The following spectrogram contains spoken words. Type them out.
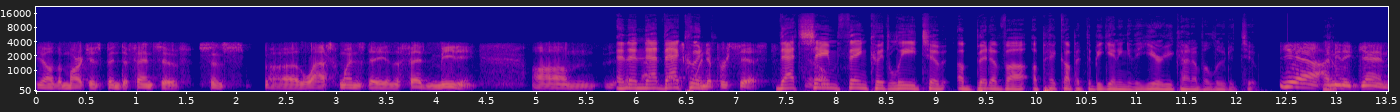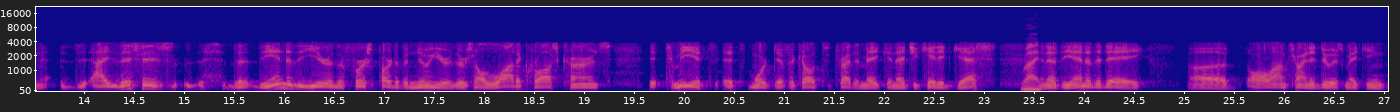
you know the market has been defensive since uh, last Wednesday in the Fed meeting. Um, and then that that could persist. That same know? thing could lead to a bit of a, a pickup at the beginning of the year. You kind of alluded to. Yeah, I mean, again, I, this is the the end of the year and the first part of a new year. There's a lot of cross currents. It, to me, it's it's more difficult to try to make an educated guess. Right. And at the end of the day, uh, all I'm trying to do is making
